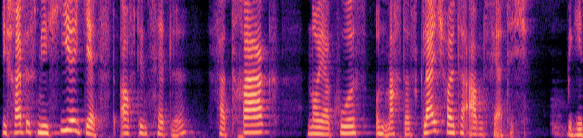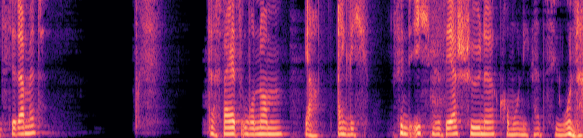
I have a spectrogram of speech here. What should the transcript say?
Ich schreibe es mir hier jetzt auf den Zettel. Vertrag neuer Kurs und mach das gleich heute Abend fertig. Wie geht's dir damit? Das war jetzt im Grunde genommen, ja, eigentlich finde ich eine sehr schöne Kommunikation.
